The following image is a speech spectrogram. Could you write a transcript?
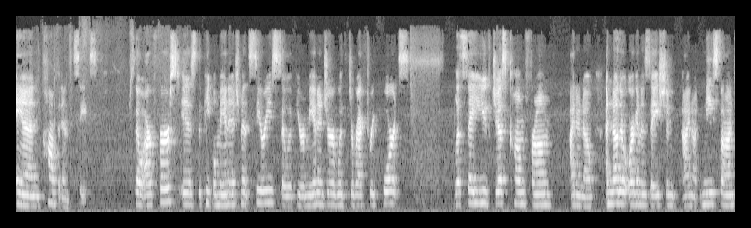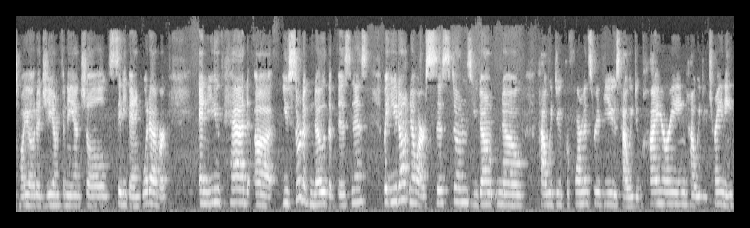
and competencies. So, our first is the people management series. So, if you're a manager with direct reports, let's say you've just come from, I don't know, another organization, I don't Nissan, Toyota, GM Financial, Citibank, whatever, and you've had, uh, you sort of know the business but you don't know our systems. You don't know how we do performance reviews, how we do hiring, how we do training.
